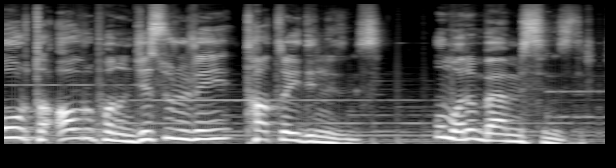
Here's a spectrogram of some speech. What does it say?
Orta Avrupa'nın cesur yüreği Tatra'yı dinlediniz. Umarım beğenmişsinizdir.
